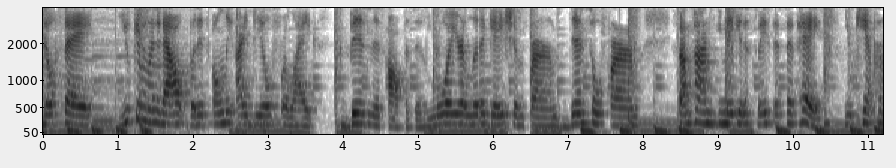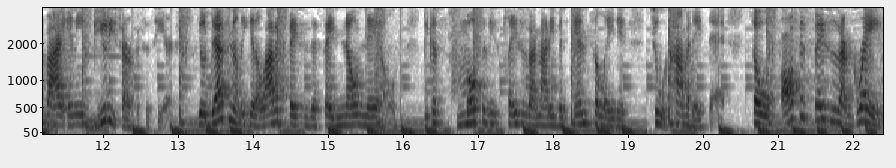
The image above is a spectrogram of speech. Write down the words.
they'll say you can rent it out, but it's only ideal for like business offices, lawyer, litigation firms, dental firms. Sometimes you may get a space that says, hey, you can't provide any beauty services here. You'll definitely get a lot of spaces that say no nails because most of these places are not even insulated to accommodate that. So, office spaces are great,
